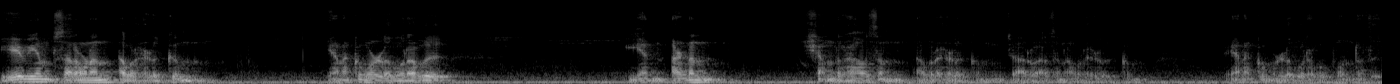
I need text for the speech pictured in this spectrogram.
ஏவிஎம் சரவணன் அவர்களுக்கும் எனக்கும் உள்ள உறவு என் அண்ணன் சந்திரஹாசன் அவர்களுக்கும் சாருவாசன் அவர்களுக்கும் எனக்கும் உள்ள உறவு போன்றது.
